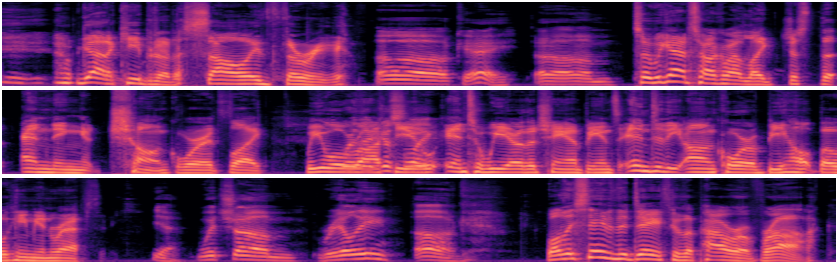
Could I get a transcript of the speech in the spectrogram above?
we gotta keep it at a solid three. okay. Um, So we gotta talk about like just the ending chunk where it's like we will Where rock you like- into We Are the Champions into the encore of Be- Bohemian Rhapsody. yeah. Which, um, really? Ugh. Well, they saved the day through the power of rock.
